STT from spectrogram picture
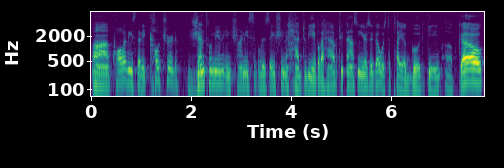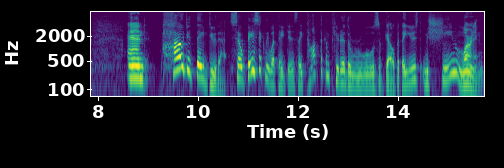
uh, qualities that a cultured gentleman in Chinese civilization had to be able to have 2,000 years ago was to play a good game of Go. And how did they do that? So basically what they did is they taught the computer the rules of Go, but they used machine learning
